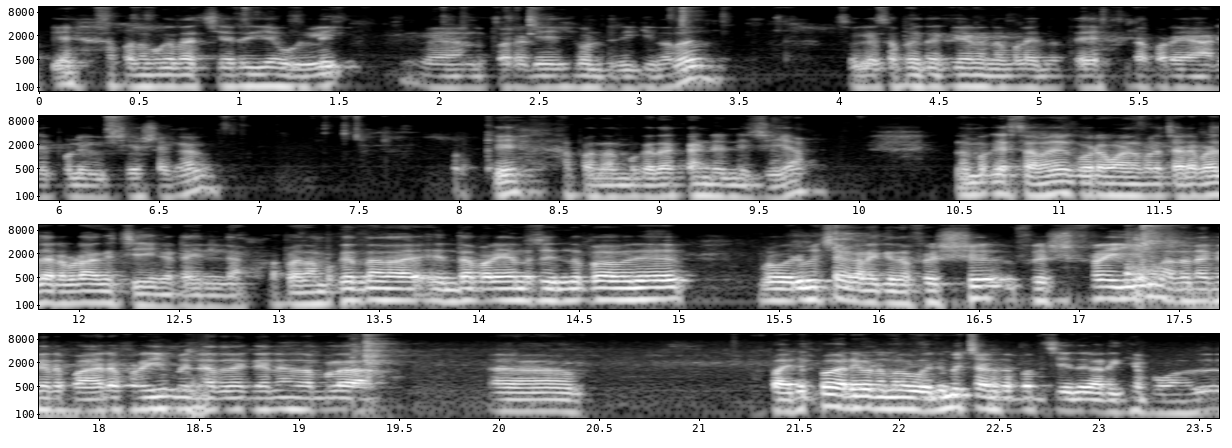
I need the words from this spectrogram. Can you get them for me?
ഓക്കെ അപ്പോൾ നമുക്കത് ചെറിയ ഉള്ളി ഇപ്പോൾ റെഡിയാക്കിക്കൊണ്ടിരിക്കുന്നത് സോ ഗസ് അപ്പോൾ ഇതൊക്കെയാണ് നമ്മൾ ഇന്നത്തെ എന്താ പറയുക അടിപൊളി വിശേഷങ്ങൾ. ഓക്കെ അപ്പോൾ നമുക്കത് കണ്ടിന്യൂ ചെയ്യാം. നമുക്ക് സമയം കുറവാണ് നമ്മൾ ചിലപ്പോൾ ചിലപ്പോൾ അങ്ങ് ചെയ്യും കേട്ടോ ഇല്ല. അപ്പോൾ നമുക്ക് എന്താ എന്താ പറയുക ഇന്നിപ്പോൾ ഒരു നമ്മൾ ഒരുമിച്ചാണ് കളിക്കുന്നത് ഫിഷ് ഫിഷ് ഫ്രൈയും അതിനൊക്കെ തന്നെ പാര ഫ്രൈയും പിന്നെ അതിനൊക്കെ തന്നെ നമ്മൾ പരിപ്പ് കറിയോട് നമ്മൾ ഒരുമിച്ചാണ് ഇപ്പം ചെയ്ത് കാണിക്കാൻ പോകുന്നത്.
